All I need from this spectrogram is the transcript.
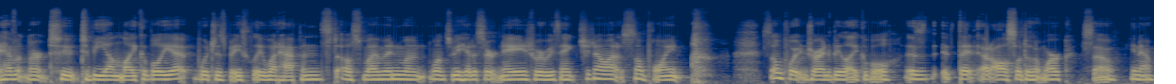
they haven't learned to to be unlikable yet, which is basically what happens to us women when once we hit a certain age where we think, you know what, it's no point. it's no point in trying to be likable. It, that it also doesn't work. So you know.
